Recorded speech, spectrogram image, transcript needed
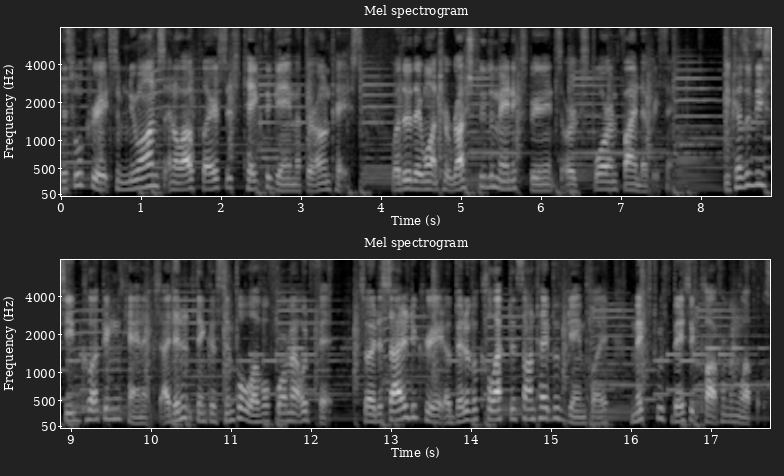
This will create some nuance and allow players to take the game at their own pace, whether they want to rush through the main experience or explore and find everything. Because of these seed collecting mechanics, I didn't think a simple level format would fit, so I decided to create a bit of a collectathon type of gameplay mixed with basic platforming levels.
